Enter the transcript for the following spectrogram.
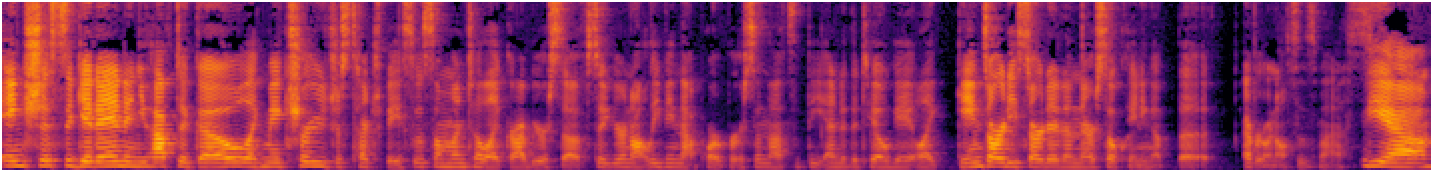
anxious to get in and you have to go, like make sure you just touch base with someone to like grab your stuff so you're not leaving that poor person that's at the end of the tailgate. Like game's already started and they're still cleaning up the everyone else's mess. Yeah,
